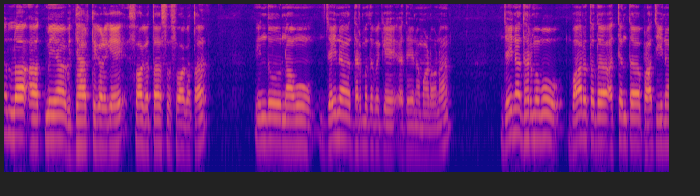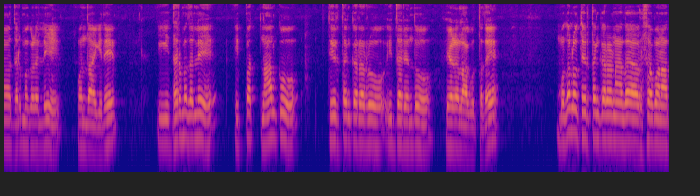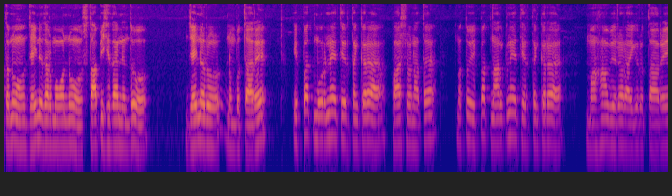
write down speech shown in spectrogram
ಎಲ್ಲ ಆತ್ಮೀಯ ವಿದ್ಯಾರ್ಥಿಗಳಿಗೆ ಸ್ವಾಗತ, ಸುಸ್ವಾಗತ. ಇಂದು ನಾವು ಜೈನ ಧರ್ಮದ ಬಗ್ಗೆ ಅಧ್ಯಯನ ಮಾಡೋಣ. ಜೈನ ಧರ್ಮವು ಭಾರತದ ಅತ್ಯಂತ ಪ್ರಾಚೀನ ಧರ್ಮಗಳಲ್ಲಿ ಒಂದಾಗಿದೆ. ಈ ಧರ್ಮದಲ್ಲಿ ಇಪ್ಪತ್ನಾಲ್ಕು ತೀರ್ಥಂಕರರು ಇದ್ದರೆಂದು ಹೇಳಲಾಗುತ್ತದೆ. ಮೊದಲು ತೀರ್ಥಂಕರನಾದ ಋಷಭನಾಥನು ಜೈನ ಧರ್ಮವನ್ನು ಸ್ಥಾಪಿಸಿದನೆಂದು ಜೈನರು ನಂಬುತ್ತಾರೆ. ಇಪ್ಪತ್ತ್ಮೂರನೇ ತೀರ್ಥಂಕರ ಪಾರ್ಶ್ವನಾಥ ಮತ್ತು ಇಪ್ಪತ್ನಾಲ್ಕನೇ ತೀರ್ಥಂಕರ ಮಹಾವೀರರಾಗಿರುತ್ತಾರೆ.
